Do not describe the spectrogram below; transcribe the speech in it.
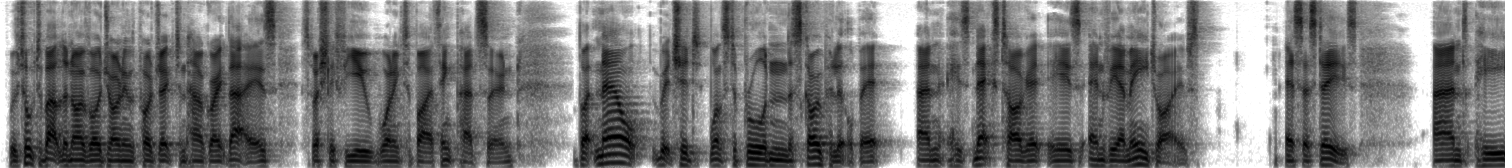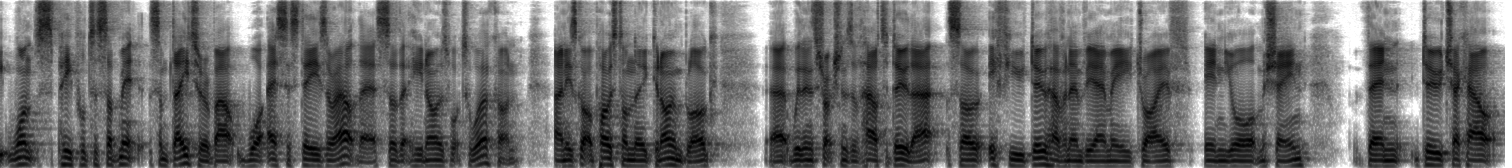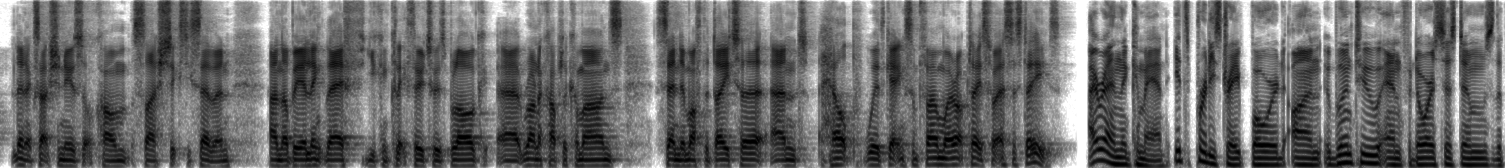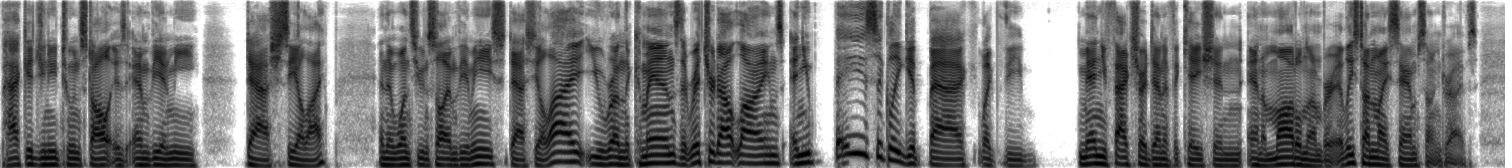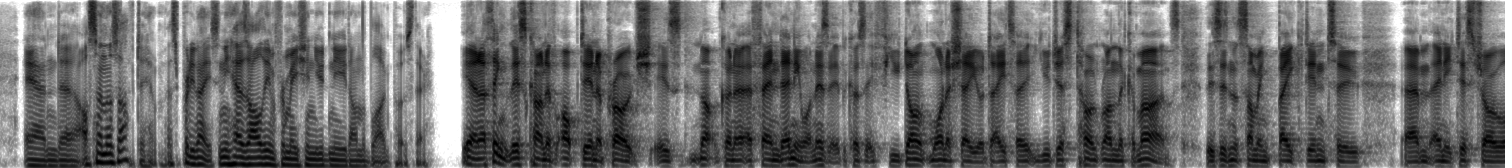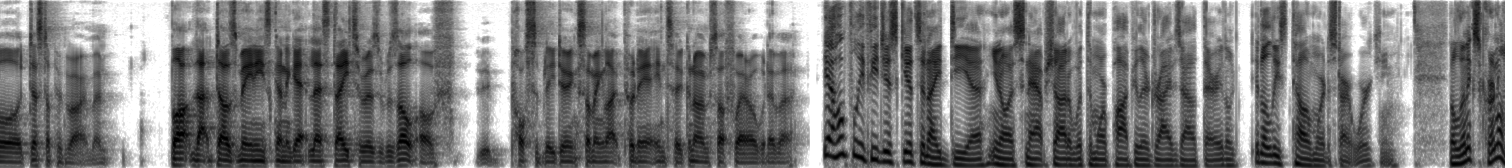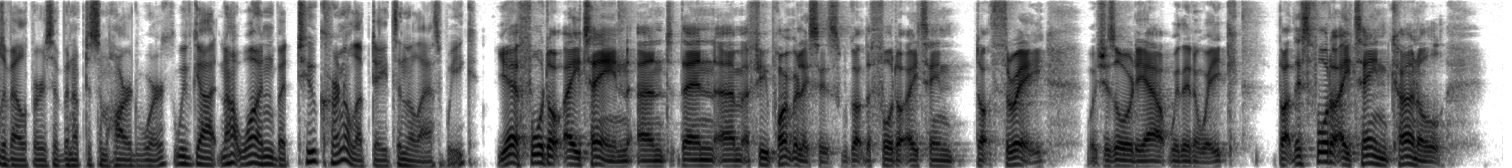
We've talked about Lenovo joining the project and how great that is, especially for you wanting to buy a ThinkPad soon. But now Richard wants to broaden the scope a little bit, and his next target is NVMe drives, SSDs. And he wants people to submit some data about what SSDs are out there so that he knows what to work on. And he's got a post on the GNOME blog uh, with instructions of how to do that. So if you do have an NVMe drive in your machine, then do check out linuxactionnews.com slash 67 and there'll be a link there if you can click through to his blog uh, run a couple of commands send him off the data and help with getting some firmware updates for ssds I ran the command. It's pretty straightforward. On Ubuntu and Fedora systems, the package you need to install is nvme CLI. And then once you install nvme CLI, you run the commands that Richard outlines, and you basically get back like the manufacturer identification and a model number, at least on my Samsung drives. And uh, I'll send those off to him. That's pretty nice. And he has all the information you'd need on the blog post there. Yeah, and I think this kind of opt in approach is not going to offend anyone, is it? Because if you don't want to share your data, you just don't run the commands. This isn't something baked into um, any distro or desktop environment. But that does mean he's going to get less data as a result of possibly doing something like putting it into GNOME software or whatever. Yeah, hopefully if he just gets an idea, you know, a snapshot of what the more popular drives out there, it'll it'll at least tell him where to start working. The Linux kernel developers have been up to some hard work. We've got not one but two kernel updates in the last week. Yeah, 4.18 and then um, a few point releases. We've got the 4.18.3, which is already out within a week. But this 4.18 kernel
